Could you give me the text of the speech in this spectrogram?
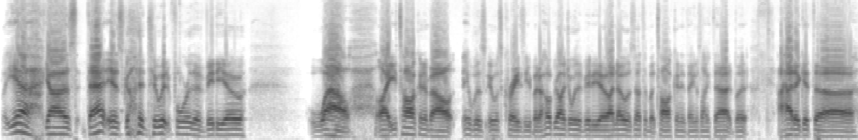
but yeah, guys, that is going to do it for the video. Wow, like you talking about, it was it was crazy. But I hope y'all enjoyed the video. I know it was nothing but talking and things like that, but I had to get the uh,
